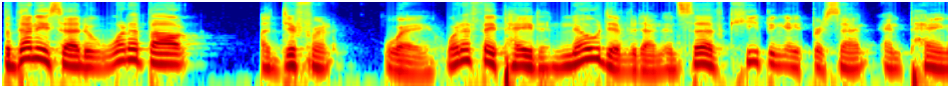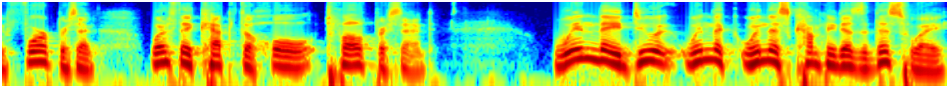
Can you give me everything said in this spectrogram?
But then he said, what about a different way? What if they paid no dividend instead of keeping eight percent and paying four percent? What if they kept the whole twelve percent? when they do it, when the when this company does it this way,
